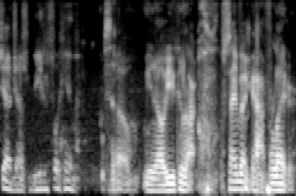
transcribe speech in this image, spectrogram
JoJo's a beautiful human. So you know you can like save that guy for later.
